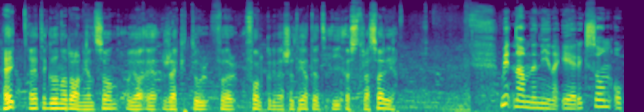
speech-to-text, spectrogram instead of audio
Hej, jag heter Gunnar Danielsson och jag är rektor för Folkuniversitetet i östra Sverige. Mitt namn är Nina Eriksson och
